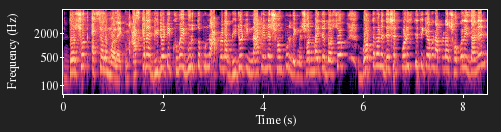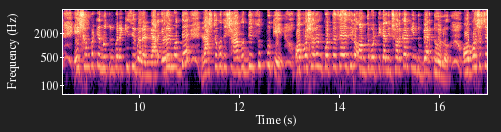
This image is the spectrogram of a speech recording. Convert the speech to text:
দর্শক, আসসালামু আলাইকুম। আজকের এই ভিডিওটি খুবই গুরুত্বপূর্ণ। আপনারা ভিডিওটি না টেনে সম্পূর্ণ দেখবেন। সম্মানিত দর্শক, বর্তমানে দেশের পরিস্থিতি কেমন আপনারা সকলেই জানেন। এই সম্পর্কে নতুন করে কিছু বলেননি। আর এরই মধ্যে রাষ্ট্রপতি শাহাবুদ্দিন সুপ্পুকে অপসারণ করতে চেয়েছিল অন্তর্বর্তীকালীন সরকার, কিন্তু ব্যর্থ হলো। অবশেষে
